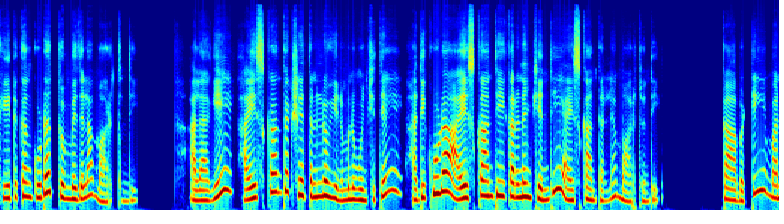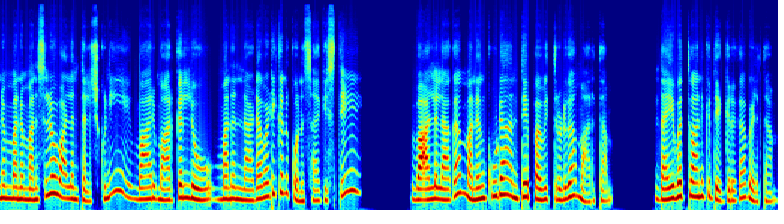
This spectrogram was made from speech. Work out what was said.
కీటకం కూడా తుమ్మెదలా మారుతుంది. అలాగే అయస్కాంత క్షేత్రంలో ఇనుమును ఉంచితే అది కూడా అయస్కాంతీకరణం చెంది అయస్కాంతంలా మారుతుంది. కాబట్టి మనం మన మనసులో వాళ్ళని తలుచుకుని వారి మార్గంలో మన నడవడికను కొనసాగిస్తే వాళ్ళలాగా మనం కూడా అంతే పవిత్రుడుగా మారతాం. దైవత్వానికి దగ్గరగా వెళతాం.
